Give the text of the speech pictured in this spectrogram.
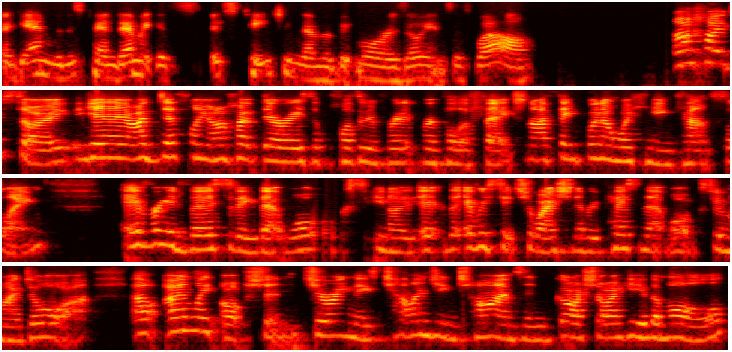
again with this pandemic, it's it's teaching them a bit more resilience as well. I hope so. Yeah, I definitely I hope there is a positive ripple effect. And I think when I'm working in counselling, every adversity that walks, you know, every situation, every person that walks through my door, our only option during these challenging times, and gosh, I hear them all,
